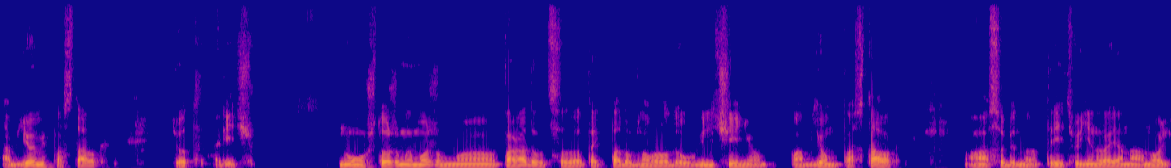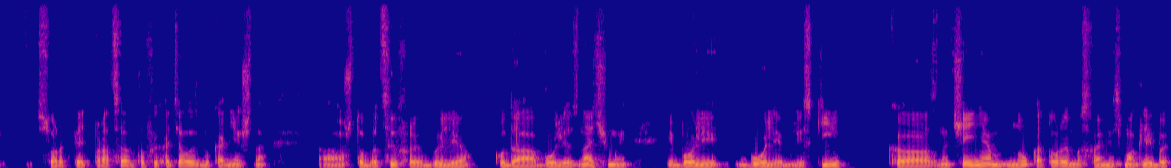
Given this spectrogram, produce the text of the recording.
объеме поставок идет речь. Ну, что же мы можем э, порадоваться так, подобного рода увеличению объема поставок, особенно 3 января на 0,45%. И хотелось бы, конечно, э, чтобы цифры были куда более значимы и более, более близки к значениям, ну, которые мы с вами смогли бы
